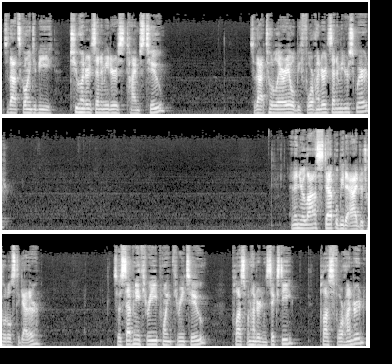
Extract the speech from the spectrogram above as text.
So that's going to be 200 centimeters times 2. So that total area will be 400 centimeters squared. And then your last step will be to add your totals together. So 73.32 plus 160 plus 400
